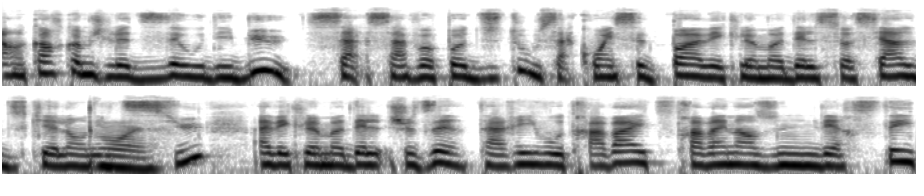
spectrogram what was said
encore comme je le disais au début, ça ça va pas du tout, ça coïncide pas avec le modèle social duquel on est issu, avec le modèle, je veux dire, tu arrives au travail, tu travailles dans une université,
